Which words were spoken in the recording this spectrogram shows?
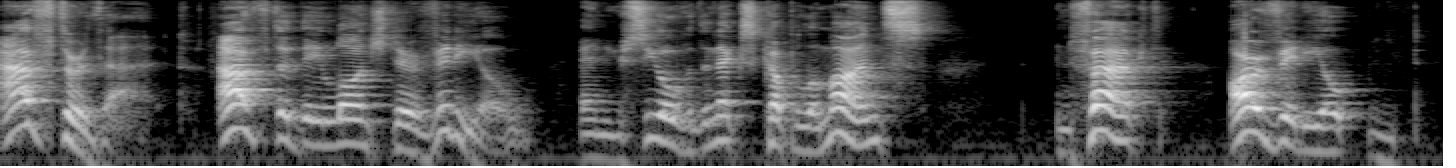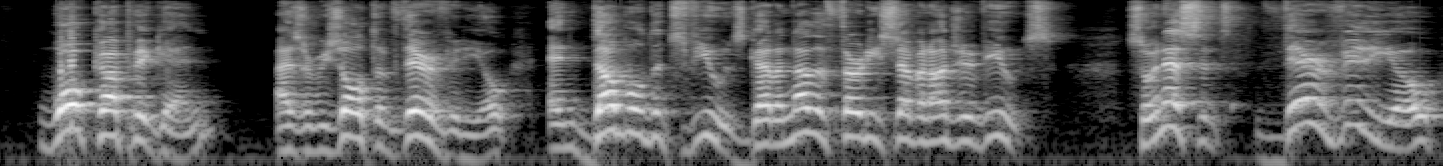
after that, after they launched their video, and you see over the next couple of months, in fact, our video woke up again as a result of their video and doubled its views, got another 3,700 views. So, in essence, their video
